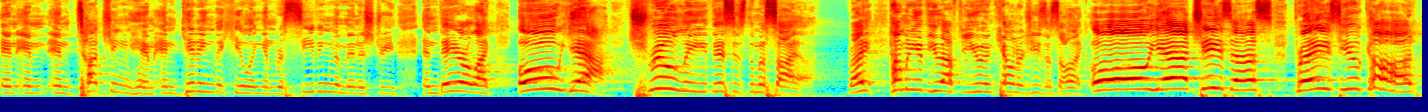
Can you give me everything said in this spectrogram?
and, and, and touching him and getting the healing and receiving the ministry, and they are like, oh, yeah, truly, this is the Messiah right? How many of you, after you encounter Jesus, are like, oh, yeah, Jesus, praise you, God.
